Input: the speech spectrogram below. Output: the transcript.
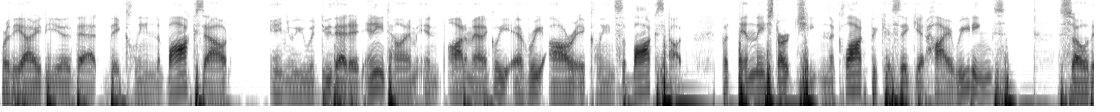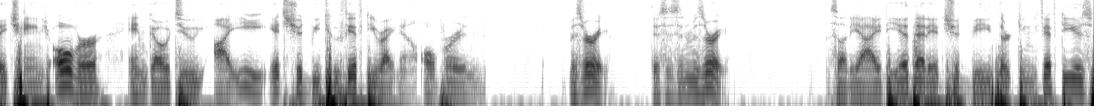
where the idea that they clean the box out and you would do that at any time and automatically every hour it cleans the box out. But then they start cheating the clock because they get high readings so they change over and go to IE it should be 250 right now over in Missouri this is in Missouri. So the idea that it should be 1350 is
